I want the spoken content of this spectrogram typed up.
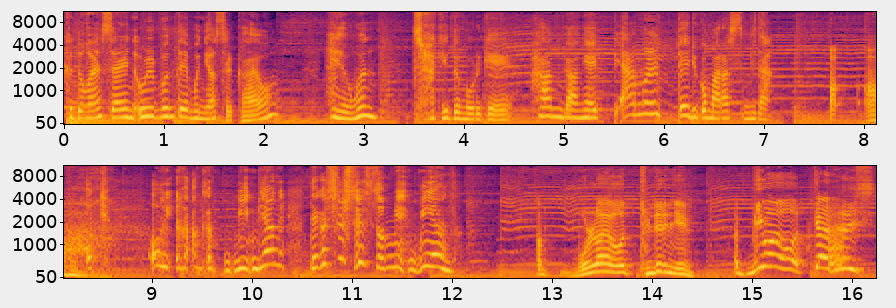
그동안 쌓인 울분 때문이었을까요? 혜영은 자기도 모르게 한강에 뺨을 때리고 말았습니다. 아, 아, 어, 아, 아, 미, 미안해. 내가 실수했어. 미, 미안. 아 몰라요, 김 대리님. 아, 미워요. 야, 이씨.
